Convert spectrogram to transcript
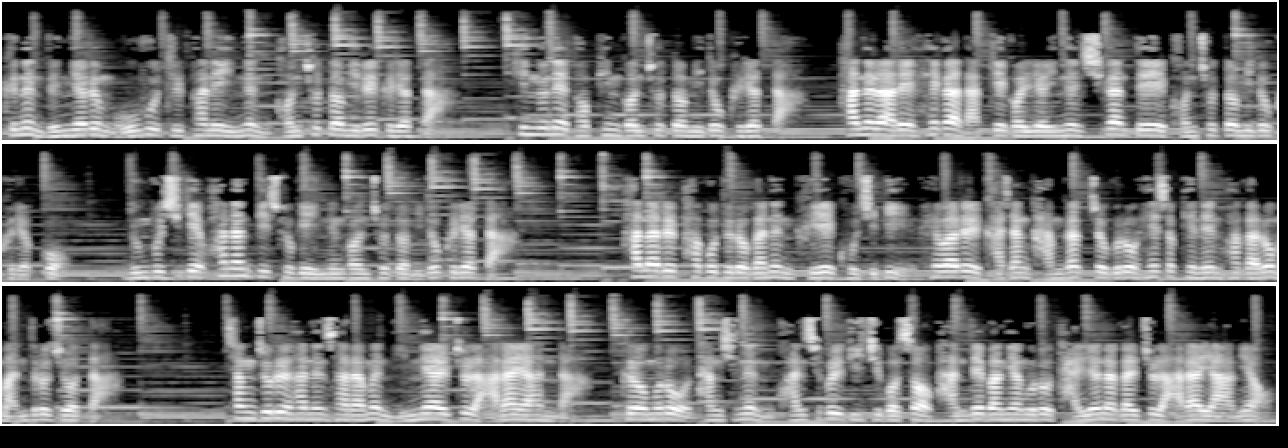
그는 늦여름 오후 들판에 있는 건초더미를 그렸다. 흰눈에 덮인 건초더미도 그렸다. 하늘 아래 해가 낮게 걸려있는 시간대의 건초더미도 그렸고 눈부시게 환한 빛 속에 있는 건초더미도 그렸다. 하나를 파고 들어가는 그의 고집이 회화를 가장 감각적으로 해석해낸 화가로 만들어주었다. 창조를 하는 사람은 인내할 줄 알아야 한다. 그러므로 당신은 관습을 뒤집어서 반대 방향으로 달려나갈 줄 알아야 하며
